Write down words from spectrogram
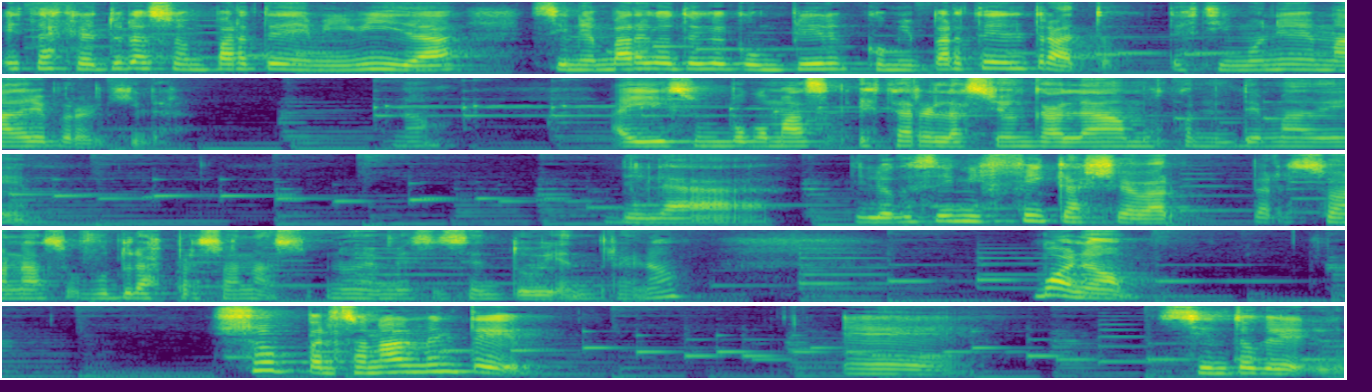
Estas criaturas son parte de mi vida, sin embargo tengo que cumplir con mi parte del trato, testimonio de madre por alquiler. ¿No? Ahí es un poco más esta relación que hablábamos con el tema de, de, la, de lo que significa llevar personas o futuras personas nueve meses en tu vientre, ¿no? Bueno, yo personalmente eh, siento que,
